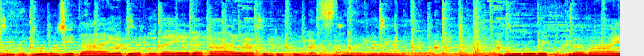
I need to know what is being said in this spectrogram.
गुरुपूजिताय गुरुदैवताय गुरुकुलस्थाय गुरुविक्रमाय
